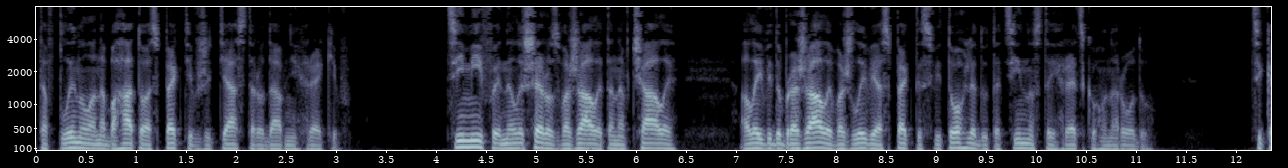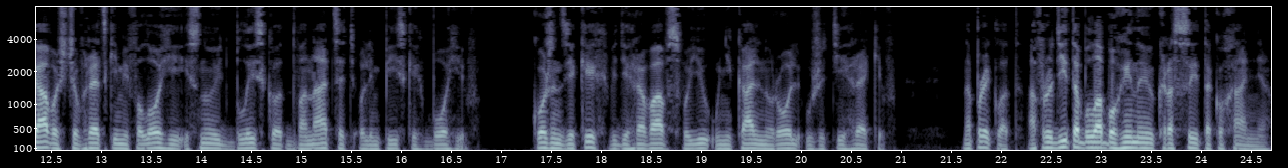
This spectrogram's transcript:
та вплинула на багато аспектів життя стародавніх греків. Ці міфи не лише розважали та навчали, але й відображали важливі аспекти світогляду та цінностей грецького народу. Цікаво, що в грецькій міфології існують близько 12 олімпійських богів, кожен з яких відігравав свою унікальну роль у житті греків. Наприклад, Афродіта була богинею краси та кохання,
